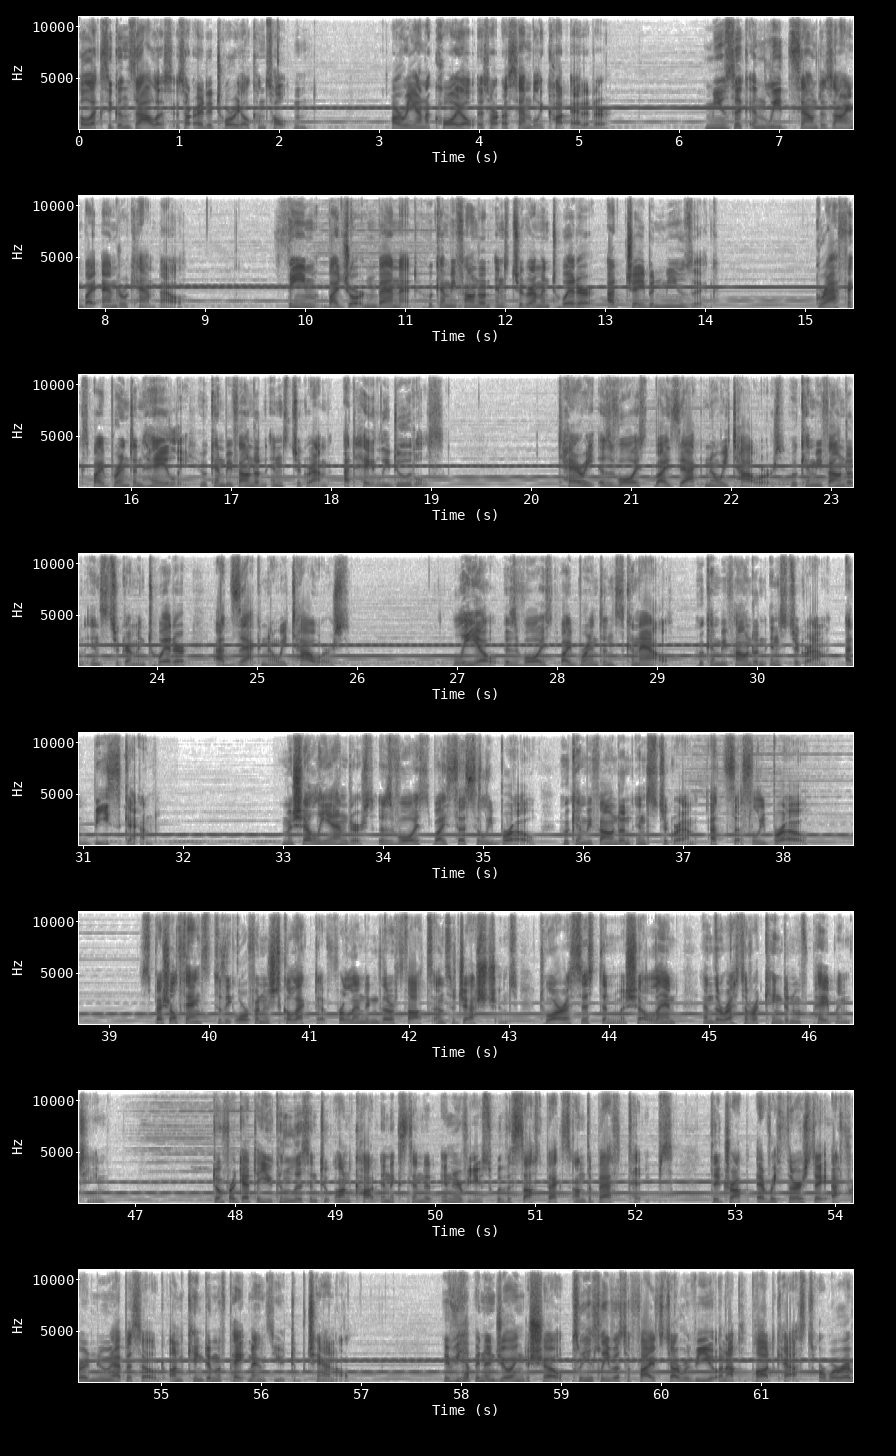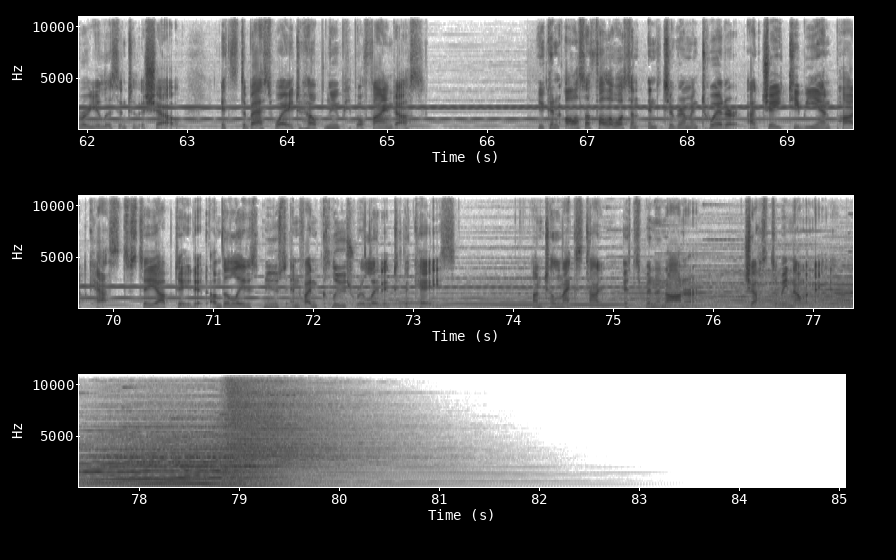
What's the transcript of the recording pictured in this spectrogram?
Alexi Gonzalez is our editorial consultant. Ariana Coyle is our assembly cut editor. Music and lead sound design by Andrew Campbell. Theme by Jordan Bennett, who can be found on Instagram and Twitter at JabinMusic. Graphics by Brenton Haley, who can be found on Instagram at Haley Doodles. Terri is voiced by Zach Noe Towers, who can be found on Instagram and Twitter at Zach Noe Towers. Leo is voiced by Brendan Scannell, who can be found on Instagram at bscan. Michelle Leanders is voiced by Cecily Bro, who can be found on Instagram at Cecily Bro. Special thanks to the Orphanage Collective for lending their thoughts and suggestions, to our assistant Michelle Lynn, and the rest of our Kingdom of Pavement team. Don't forget that you can listen to uncut and extended interviews with the suspects on the Beth tapes. They drop every Thursday after a new episode on Kingdom of Pavement's YouTube channel. If you have been enjoying the show, please leave us a five star review on Apple Podcasts or wherever you listen to the show. It's the best way to help new people find us. You can also follow us on Instagram and Twitter at JTBN Podcast to stay updated on the latest news and find clues related to the case. Until next time, it's been an honor just to be nominated.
